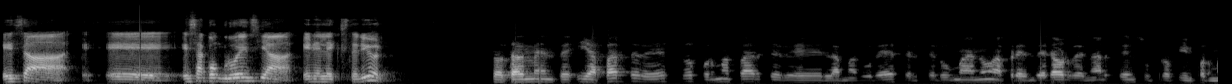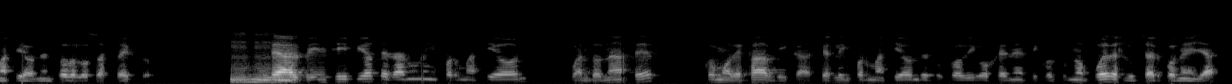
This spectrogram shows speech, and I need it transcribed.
esa, eh, esa congruencia en el exterior. Totalmente. Y aparte de esto, forma parte de la madurez del ser humano aprender a ordenarse en su propia información en todos los aspectos. O sea, al principio te dan una información cuando naces como de fábrica, que es la información de tu código genético. Tú no puedes luchar con ella,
